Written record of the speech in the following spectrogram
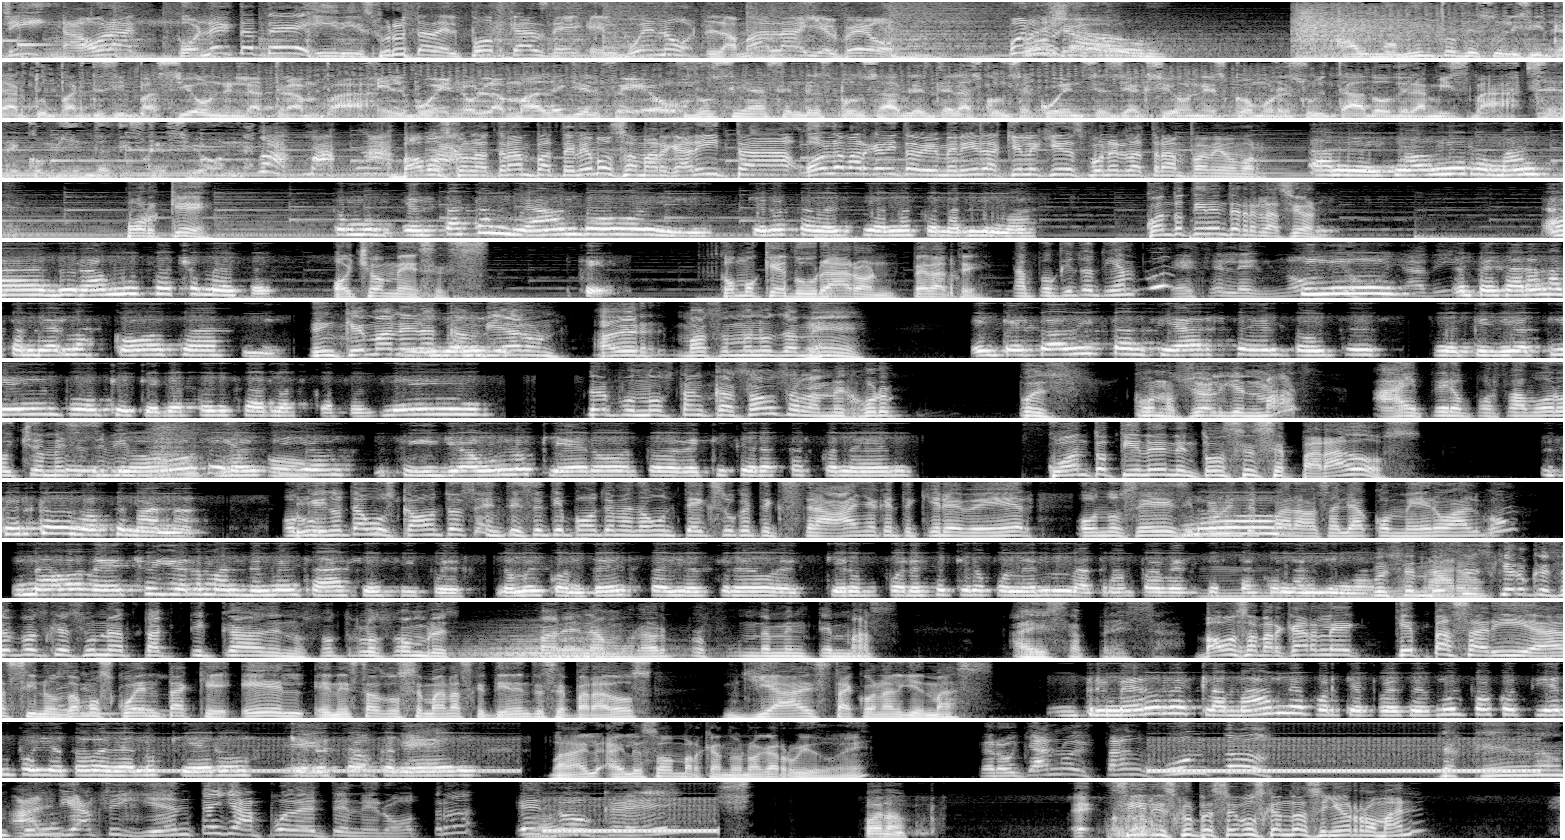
Sí, ahora conéctate y disfruta del podcast de El bueno, la mala y el feo. ¡Buen show! Al momento de solicitar tu participación en la trampa, el bueno, la mala y el feo no se hacen responsables de las consecuencias y acciones como resultado de la misma. Se recomienda discreción. Vamos con la trampa. Tenemos a Margarita. Hola Margarita, bienvenida. ¿A quién le quieres poner la trampa, mi amor? A mi novio Román. ¿Por qué? Como está cambiando y quiero saber si anda con alguien más. ¿Cuánto tienen de relación? Ah, duramos ocho meses. Ocho meses. Sí. ¿Cómo que duraron? Espérate. ¿Tan poquito tiempo? Es el Sí, empezaron a cambiar las cosas y ¿En qué manera cambiaron? A ver, más o menos dame. empezó a distanciarse, entonces me pidió tiempo, que quería pensar las cosas bien. Pero pues no están casados, a lo mejor pues conoció a alguien más. Ay, pero por favor, ocho meses es bien no, poco pero es tiempo. que yo, si yo aún lo quiero, todavía quisiera estar con él. ¿Cuánto tienen entonces separados? Cerca de dos semanas. Ok, ¿no te ha buscado entonces en ese tiempo no te ha mandado un texto que te extraña, que te quiere ver? O no sé, simplemente No. para salir a comer o algo? No, de hecho yo le mandé mensajes y pues no me contesta. Yo creo, quiero, por eso quiero ponerle la trampa a ver si está con alguien más. Pues en Claro. quiero que sepas que es una táctica de nosotros los hombres para enamorar profundamente más a esa presa. Vamos a marcarle qué pasaría si nos damos cuenta que él, en estas dos semanas que tienen de separados, ya está con alguien más. Primero reclamarle porque pues es muy poco tiempo, yo todavía lo quiero, quiero estar con él. Bueno, ahí, ahí le estamos marcando, no haga ruido, ¿eh? Pero ya no están juntos. ¿Ya qué, verdad, don Al Tela? día siguiente ya puede tener otra. ¿Es ok? Bueno, Eh, sí, disculpe, estoy buscando al señor Román.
